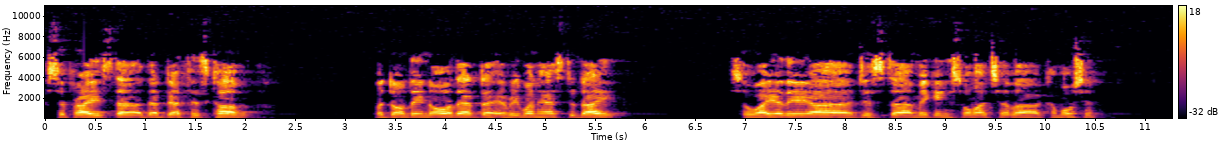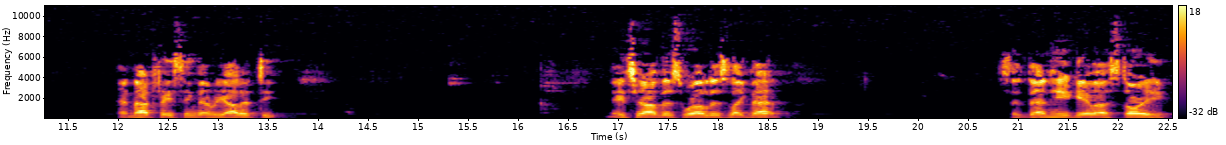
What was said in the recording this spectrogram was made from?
surprised uh, that death has come. But don't they know that uh, everyone has to die? So why are they uh, just uh, making so much of a commotion and not facing the reality? Nature of this world is like that. So then he gave a story.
